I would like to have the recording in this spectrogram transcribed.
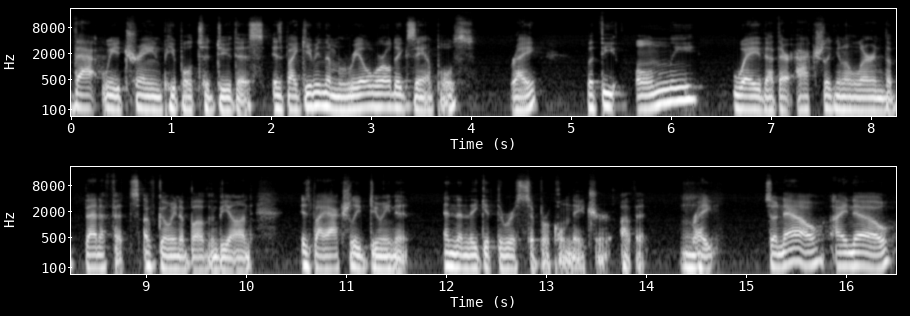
that we train people to do this is by giving them real world examples, right? But the only way that they're actually going to learn the benefits of going above and beyond is by actually doing it. And then they get the reciprocal nature of it, mm. right? So now I know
